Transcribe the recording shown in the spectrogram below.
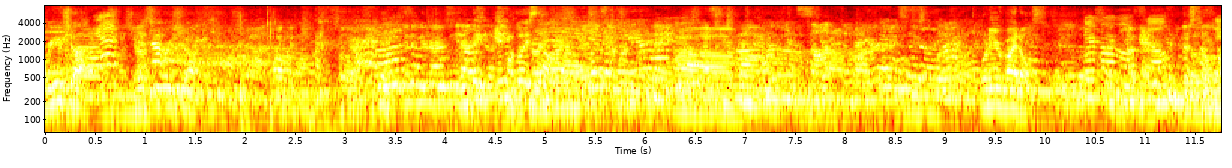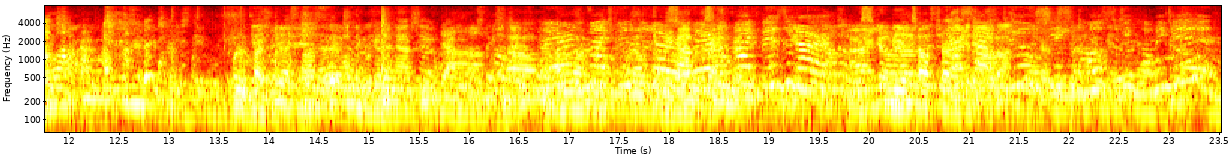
Were you shot? Yes. You were shot. Any place else? What are your vitals? They're normal, so. Still normal? Put a pressure test on there. I think we're gonna have to. Yeah. Where's my visitor? Where's my visitor? This is gonna be a tough turn to Yes, get I put on. do. She's supposed to be coming in.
